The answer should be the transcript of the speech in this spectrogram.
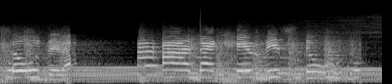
so that I like heavy stone.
